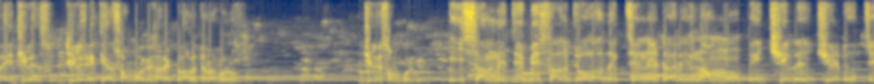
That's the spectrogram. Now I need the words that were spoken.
স্যার এই ঝিলের ঝিলের ইতিহাস সম্পর্কে স্যার একটু আলোচনা করুন। ঝিলের সম্পর্কে। এই সামনে যে বিশাল জলা দেখছেন এটারই নাম মতি ঝিল। এই ঝিলটা হচ্ছে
